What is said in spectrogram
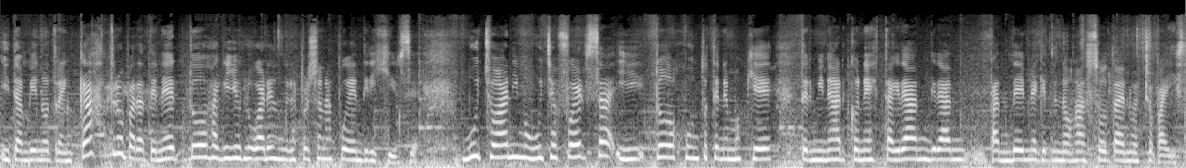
y también otra en Castro para tener todos aquellos lugares donde las personas pueden dirigirse. Mucho ánimo, mucha fuerza y todos juntos juntos tenemos que terminar con esta gran, gran pandemia que nos azota en nuestro país.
